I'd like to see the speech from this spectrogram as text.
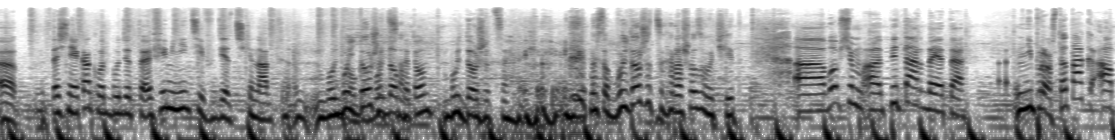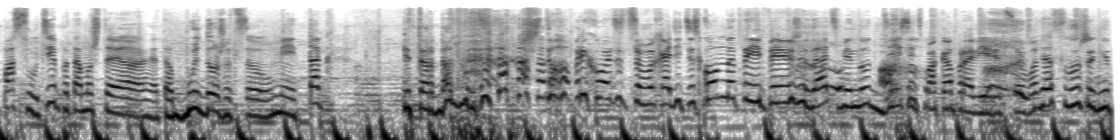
Э, точнее, как вот будет э, феминитив деточки над бульдог? Бульдожица. Бульдог это он? Бульдожица. Ну что, бульдожица хорошо звучит. А, В общем, а, петарда это не просто так, а по сути, потому что эта бульдожица умеет так петардануть, что приходится выходить из комнаты и пережидать минут 10, пока проверится. Вот Я, слушай, не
